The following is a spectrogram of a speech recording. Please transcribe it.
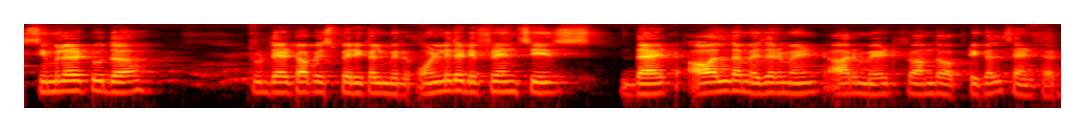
Similar to the to that of spherical mirror only the difference is that all the measurement are made from the optical centre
